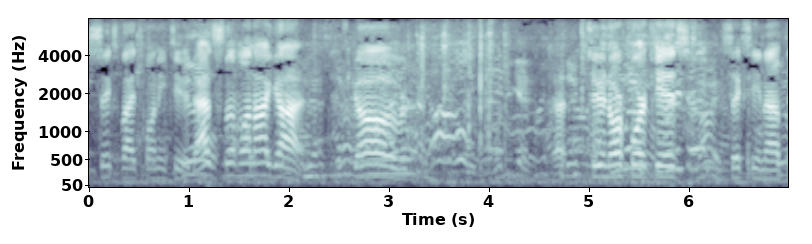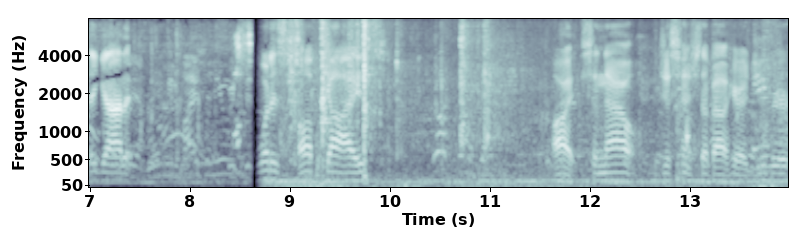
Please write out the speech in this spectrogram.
6 by 22. That's the one I got. Let's go. Uh, two Norfolk kids, 16 up, they got it. What is up, guys? Alright, so now we just finished up out here at Jupiter.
